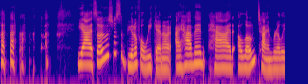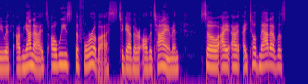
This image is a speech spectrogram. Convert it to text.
yeah. So it was just a beautiful weekend. I, I haven't had alone time really with Aviana. It's always the four of us together all the time, and so I, I, I told Matt, I was,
